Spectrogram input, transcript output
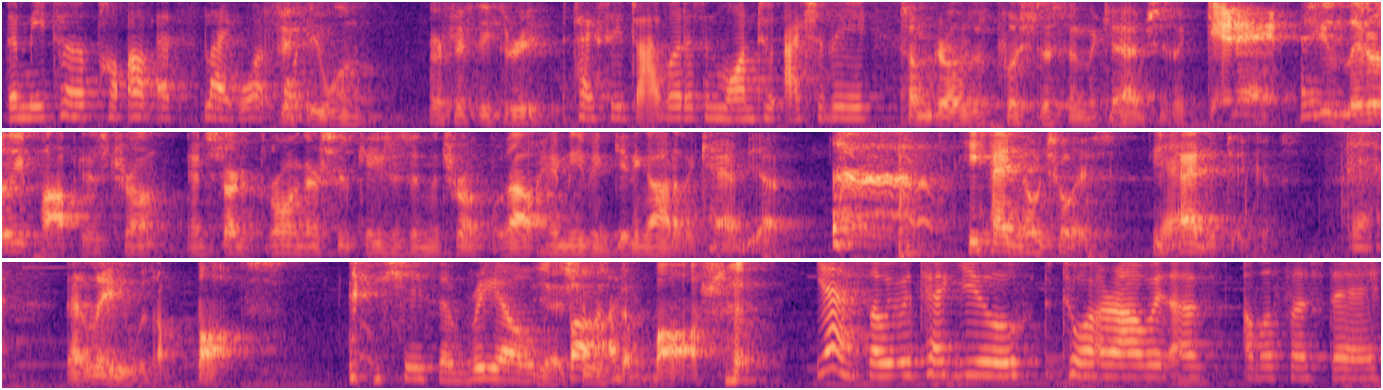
The meter pop up at like what? 40 51 or 53. The taxi driver doesn't want to actually Some girl just pushed us in the cab. She's like, get in. She literally popped his trunk and started throwing our suitcases in the trunk without him even getting out of the cab yet. he had no choice. He Yeah. had to take us. yeah. That lady was a boss. She's a real boss. Yeah, boss. she was the boss. yeah, so we will take you the tour around with us our first day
